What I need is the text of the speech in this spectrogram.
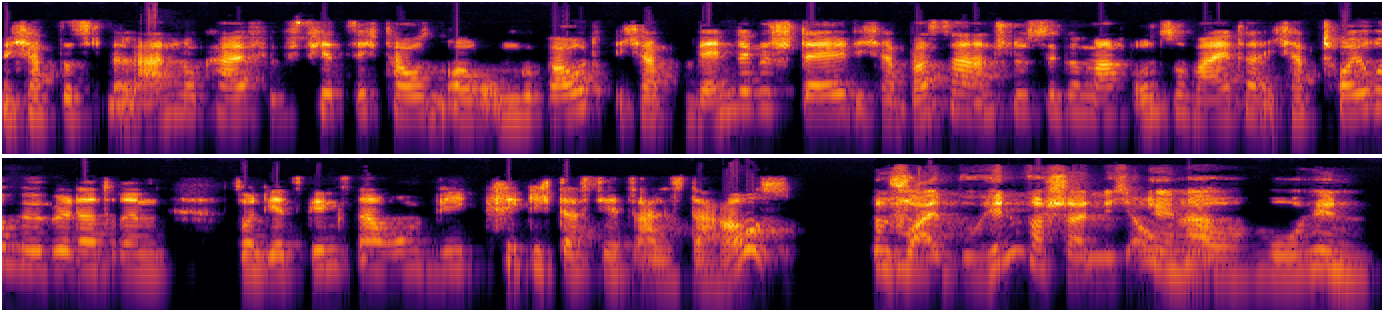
Ich habe das Ladenlokal für 40.000 Euro umgebaut. Ich habe Wände gestellt, ich habe Wasseranschlüsse gemacht und so weiter. Ich habe teure Möbel da drin. So, und jetzt ging es darum, wie kriege ich das jetzt alles da raus? Und vor allem wohin wahrscheinlich auch. Genau, ne? wohin?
